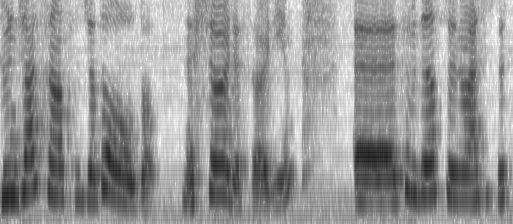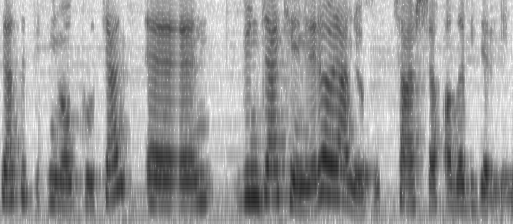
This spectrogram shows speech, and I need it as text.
Güncel Fransızca da oldu. E, şöyle söyleyeyim. E, tabii Galatasaray Üniversitesi'nde siyaset bilimi okurken e, güncel kelimeleri öğrenmiyorsunuz. Çarşaf alabilir miyim?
